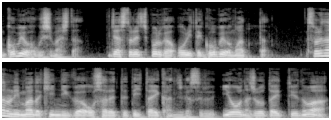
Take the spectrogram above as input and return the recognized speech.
5秒ほぐしました。じゃあストレッチポールが降りて5秒待った。それなのにまだ筋肉が押されてて痛い感じがするような状態っていうのは、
